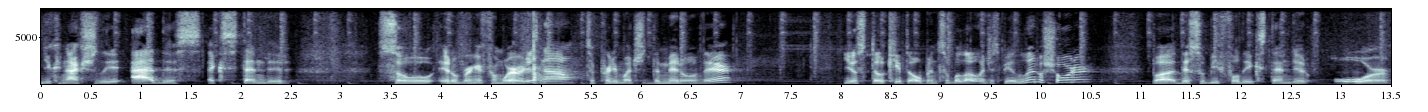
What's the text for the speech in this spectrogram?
you can actually add this extended. So it'll bring it from where it is now to pretty much the middle of there. You'll still keep the open to below, just be a little shorter, but this will be fully extended. Or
